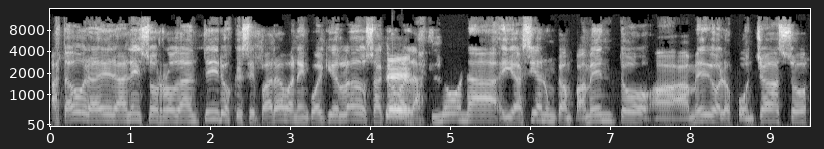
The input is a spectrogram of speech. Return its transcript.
Hasta ahora eran esos rodanteros que se paraban en cualquier lado, sacaban las lonas y hacían un campamento a, medio a los ponchazos.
